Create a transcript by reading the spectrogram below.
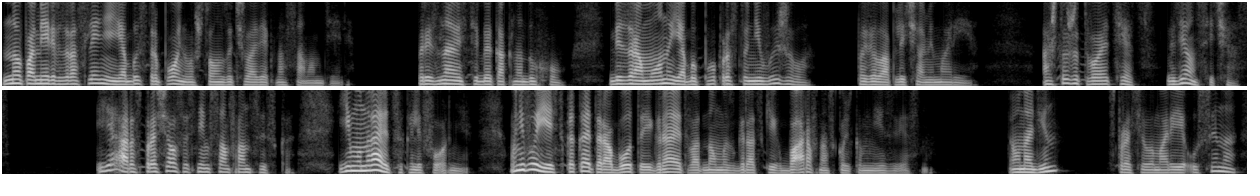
Но по мере взросления я быстро понял, что он за человек на самом деле. Признаюсь тебе как на духу. Без Рамона я бы попросту не выжила, — повела плечами Мария. А что же твой отец? Где он сейчас? Я распрощался с ним в Сан-Франциско. Ему нравится Калифорния. У него есть какая-то работа, играет в одном из городских баров, насколько мне известно. «Он один?» — спросила Мария у сына, —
